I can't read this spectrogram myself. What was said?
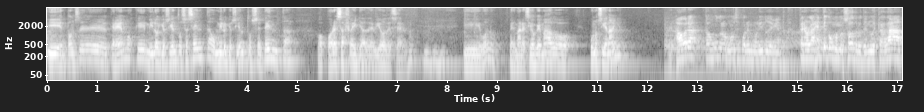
Y entonces creemos que 1860 o 1870 o por esa fecha debió de ser, ¿no? Y bueno, permaneció quemado unos 100 años Ahora todo el mundo lo conoce por el molino de viento, pero la gente como nosotros, de nuestra edad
